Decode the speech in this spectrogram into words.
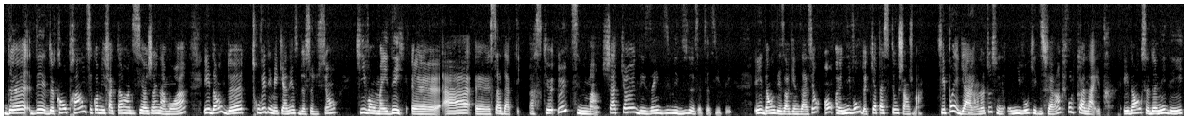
De, de, de comprendre c'est quoi mes facteurs anxiogènes à moi et donc de trouver des mécanismes de solution qui vont m'aider euh, à euh, s'adapter. Parce que ultimement, chacun des individus de cette société et donc des organisations ont un niveau de capacité au changement qui est pas égal. On a tous un, niveau qui est différent, puis il faut le connaître. Et donc, se donner des,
